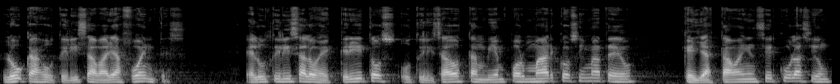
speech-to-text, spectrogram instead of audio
Lucas utiliza varias fuentes. Él utiliza los escritos utilizados también por Marcos y Mateo, que ya estaban en circulación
